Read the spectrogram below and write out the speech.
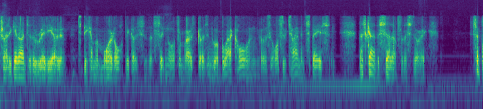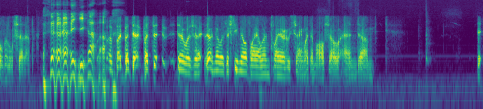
try to get onto the radio to, to become immortal because the signal from Earth goes into a black hole and goes all through time and space. And that's kind of the setup for the story. Simple little setup. yeah. But but but, the, but the, there was a and there was a female violin player who sang with them also, and um, it,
